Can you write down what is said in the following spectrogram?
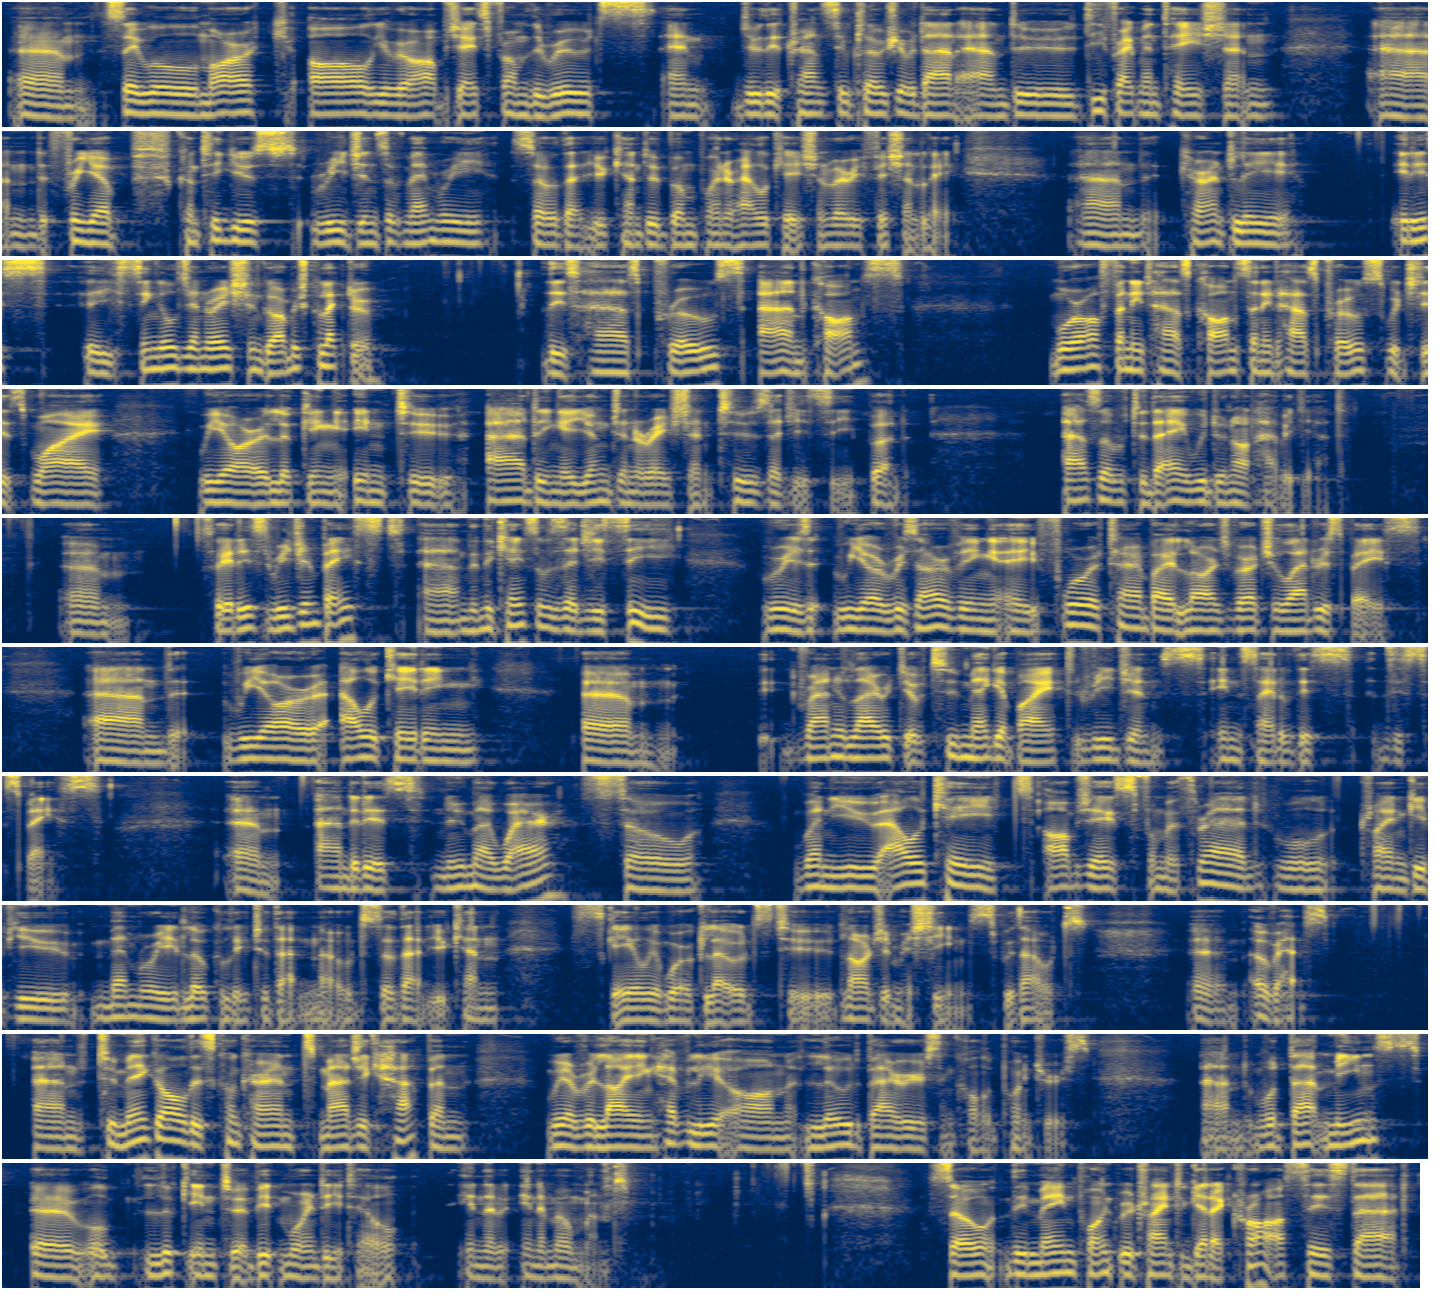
Um, so it will mark all your objects from the roots and do the transitive closure of that and do defragmentation and free up contiguous regions of memory so that you can do bump pointer allocation very efficiently. And currently, it is a single generation garbage collector. This has pros and cons. More often it has cons than it has pros, which is why we are looking into adding a young generation to ZGC, but as of today, we do not have it yet. Um, so it is region-based, and in the case of ZGC, we are reserving a four terabyte large virtual address space, and we are allocating um, granularity of two megabyte regions inside of this, this space. Um, and it is NUMA aware, so when you allocate objects from a thread, we'll try and give you memory locally to that node so that you can scale your workloads to larger machines without um, overheads. And to make all this concurrent magic happen, we are relying heavily on load barriers and color pointers. And what that means, uh, we'll look into a bit more in detail in a, in a moment. So the main point we're trying to get across is that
